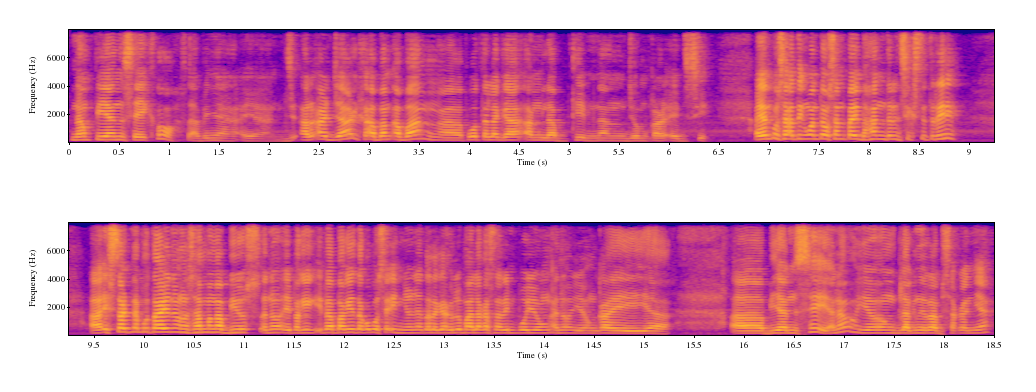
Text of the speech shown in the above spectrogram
ng fiancé ko, sabi niya. Ayan. RR Jar, kaabang-abang uh, po talaga ang love team ng Jomcar EDC. Ayan po sa ating 1,563. Uh, start na po tayo ng, sa mga views. Ano, ipapakita ko po sa inyo na talagang lumalakas na rin po yung ano, yung kay uh, uh, Beyonce, ano, yung vlog ni Rob sa kanya.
